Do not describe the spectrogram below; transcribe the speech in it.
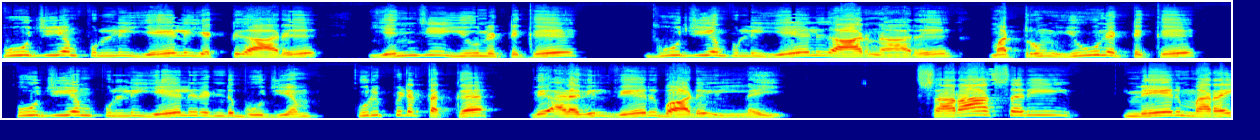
பூஜ்ஜியம் புள்ளி ஏழு எட்டு ஆறு எஞ்சிய யூனிட்டுக்கு பூஜ்ஜியம் புள்ளி ஏழு ஆறு ஆறு மற்றும் யூனிட்டுக்கு பூஜ்ஜியம் புள்ளி ஏழு ரெண்டு பூஜ்ஜியம் குறிப்பிடத்தக்க அளவில் வேறுபாடு இல்லை. சராசரி நேர்மறை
